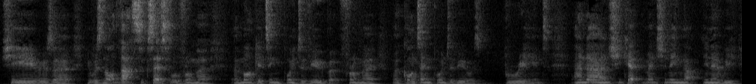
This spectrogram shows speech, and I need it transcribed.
she was a it was not that successful from a, a marketing point of view, but from a, a content point of view, it was brilliant. And uh, she kept mentioning that you know we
